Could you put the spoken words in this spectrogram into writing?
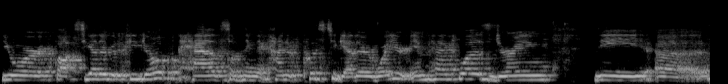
your thoughts together. But if you don't have something that kind of puts together what your impact was during the uh,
